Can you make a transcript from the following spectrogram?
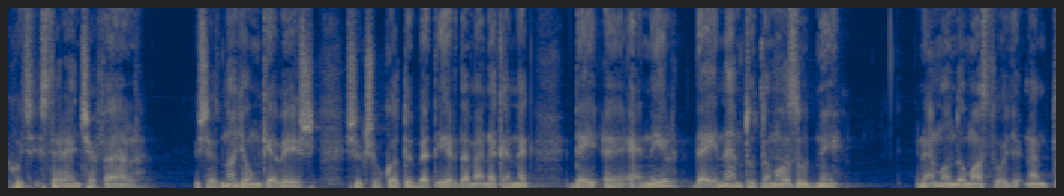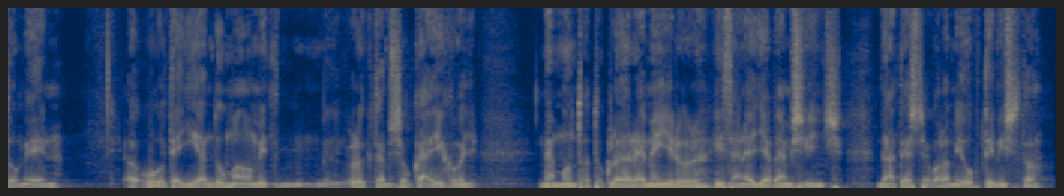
hogy szerencse fel. És ez nagyon kevés, és ők sokkal többet érdemelnek ennek, de ennél, de én nem tudtam hazudni. Nem mondom azt, hogy nem tudom én, volt egy ilyen duma, amit lögtem sokáig, hogy nem mondhatok le a reményről, hiszen egyebem sincs, de hát ez se valami optimista.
